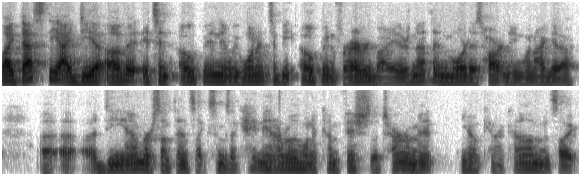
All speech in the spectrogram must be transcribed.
like, that's the idea of it. It's an open and we want it to be open for everybody. There's nothing more disheartening when I get a a, a DM or something. It's like someone's like, "Hey man, I really want to come fish the tournament. You know, can I come?" And it's like,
